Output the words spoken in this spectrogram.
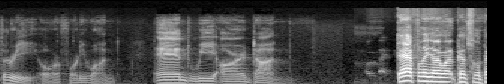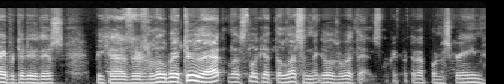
3 over 41. And we are done. Definitely going to want pencil and paper to do this because there's a little bit to that. Let's look at the lesson that goes with it. So let me put that up on the screen.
